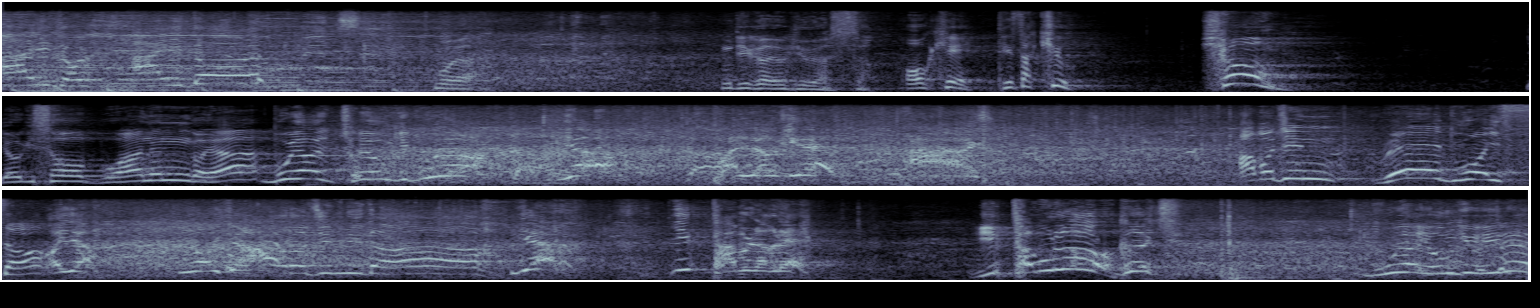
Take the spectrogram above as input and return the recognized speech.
아이돌, 아이돌. 뭐야? 네가 여기 왜 왔어? 오케이, 대사 큐. 형! 여기서 뭐 하는 거야? 뭐야, 저 연기 뭐야? 야! 발연기! 아! 아버진 왜 누워 있어? 아, 야! 여자! 떨어집니다. 야! 입 다물라 그래! 입 다물어! 그렇지. 뭐야 연기 왜 이래?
